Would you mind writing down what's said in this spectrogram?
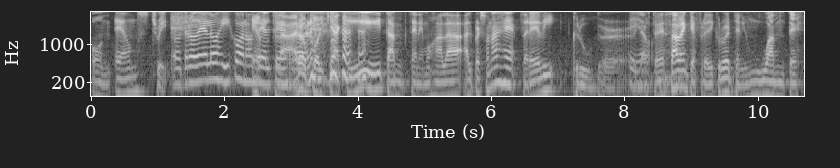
on Elm Street. Otro de los iconos eh, del claro, Claro, porque aquí tenemos a la, al personaje Freddy Krueger. ya ustedes saben que Freddy Krueger tenía un guante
